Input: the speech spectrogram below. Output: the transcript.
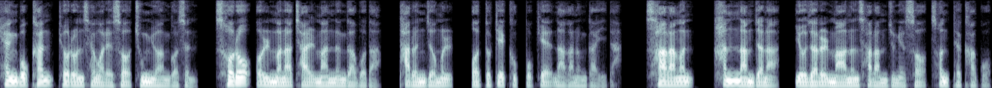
행복한 결혼 생활에서 중요한 것은 서로 얼마나 잘 맞는가 보다 다른 점을 어떻게 극복해 나가는가이다. 사랑은 한 남자나 여자를 많은 사람 중에서 선택하고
